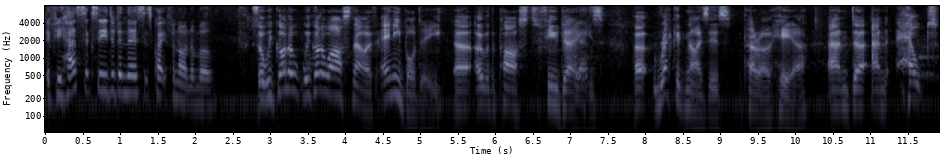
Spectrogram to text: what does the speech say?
If he has succeeded in this, it's quite phenomenal. So we've got to we've got to ask now if anybody uh, over the past few days uh, recognises Pero here and uh, and helped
